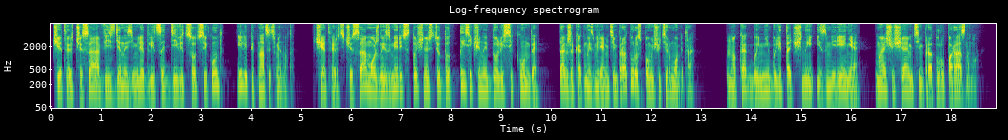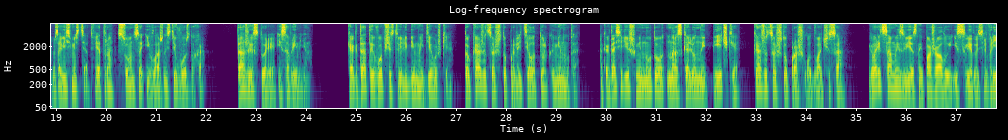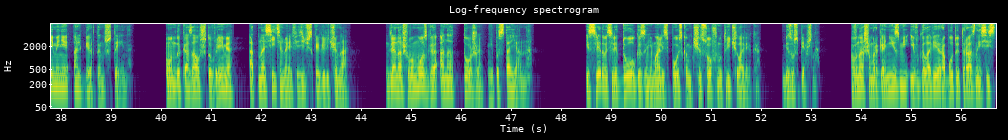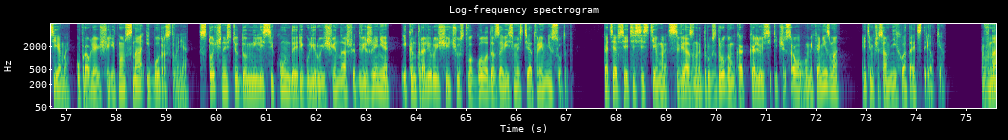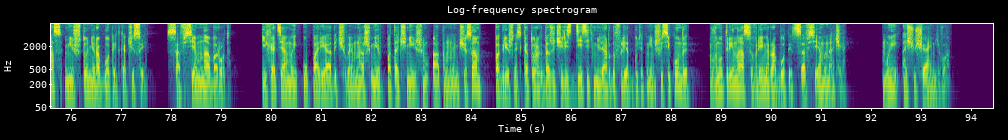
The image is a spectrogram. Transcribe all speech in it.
Четверть часа везде на Земле длится 900 секунд или 15 минут. Четверть часа можно измерить с точностью до тысячной доли секунды, так же, как мы измеряем температуру с помощью термометра. Но как бы ни были точны измерения, мы ощущаем температуру по-разному, в зависимости от ветра, солнца и влажности воздуха. Та же история и со временем. Когда ты в обществе любимой девушки, то кажется, что пролетела только минута. А когда сидишь минуту на раскаленной печке, кажется, что прошло два часа. Говорит самый известный, пожалуй, исследователь времени Альберт Эйнштейн. Он доказал, что время — относительная физическая величина. Для нашего мозга она тоже непостоянна. Исследователи долго занимались поиском часов внутри человека безуспешно. В нашем организме и в голове работают разные системы, управляющие ритмом сна и бодрствования, с точностью до миллисекунды регулирующие наши движения и контролирующие чувство голода в зависимости от времени суток. Хотя все эти системы связаны друг с другом, как колесики часового механизма, этим часам не хватает стрелки. В нас ничто не работает как часы. Совсем наоборот. И хотя мы упорядочиваем наш мир по точнейшим атомным часам, погрешность которых даже через 10 миллиардов лет будет меньше секунды, внутри нас время работает совсем иначе. Мы ощущаем его.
